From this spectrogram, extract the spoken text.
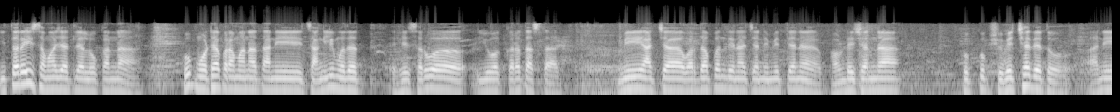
इतरही समाजातल्या लोकांना खूप मोठ्या प्रमाणात आणि चांगली मदत हे सर्व युवक करत असतात. मी आजच्या वर्धापन दिनाच्या निमित्तानं फाउंडेशनना खूप खूप शुभेच्छा देतो. आणि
